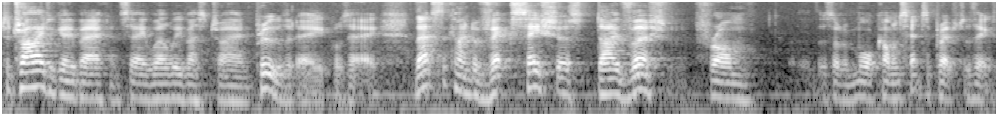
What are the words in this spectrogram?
to try to go back and say, well, we must try and prove that A equals A, that's the kind of vexatious diversion from the sort of more common sense approach to things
